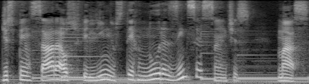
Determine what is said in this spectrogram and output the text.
dispensara aos filhinhos ternuras incessantes, mas,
